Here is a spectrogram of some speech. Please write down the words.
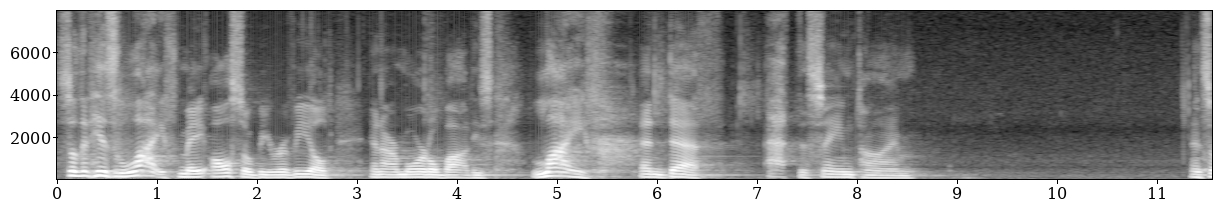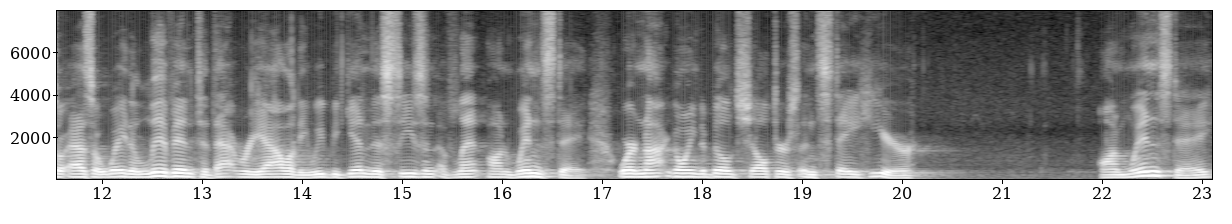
so that his life may also be revealed in our mortal bodies. Life and death at the same time. And so, as a way to live into that reality, we begin this season of Lent on Wednesday. We're not going to build shelters and stay here. On Wednesday,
